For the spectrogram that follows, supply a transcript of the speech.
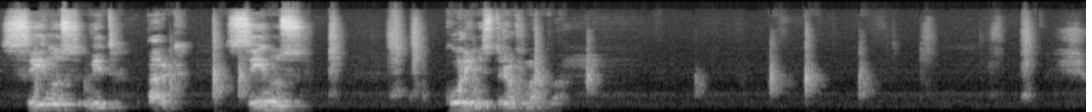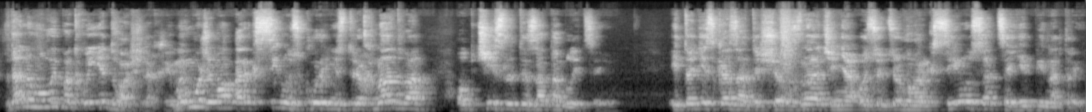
синус від арк синус корінь з 3 на 2. В даному випадку є два шляхи. Ми можемо арксинус корінь з 3 на 2 обчислити за таблицею. І тоді сказати, що значення ось цього арксинуса це є пі на 3.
